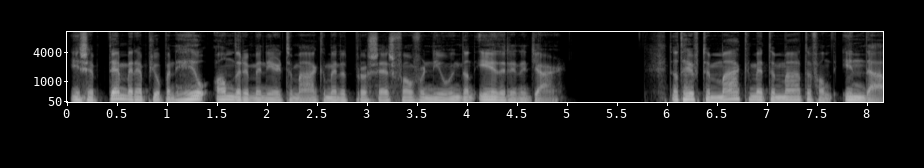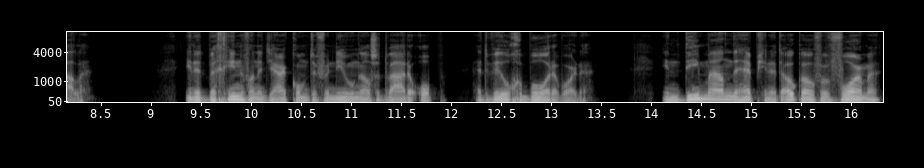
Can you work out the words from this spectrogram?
In september heb je op een heel andere manier te maken met het proces van vernieuwing dan eerder in het jaar. Dat heeft te maken met de mate van indalen. In het begin van het jaar komt de vernieuwing als het ware op. Het wil geboren worden. In die maanden heb je het ook over vormen,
